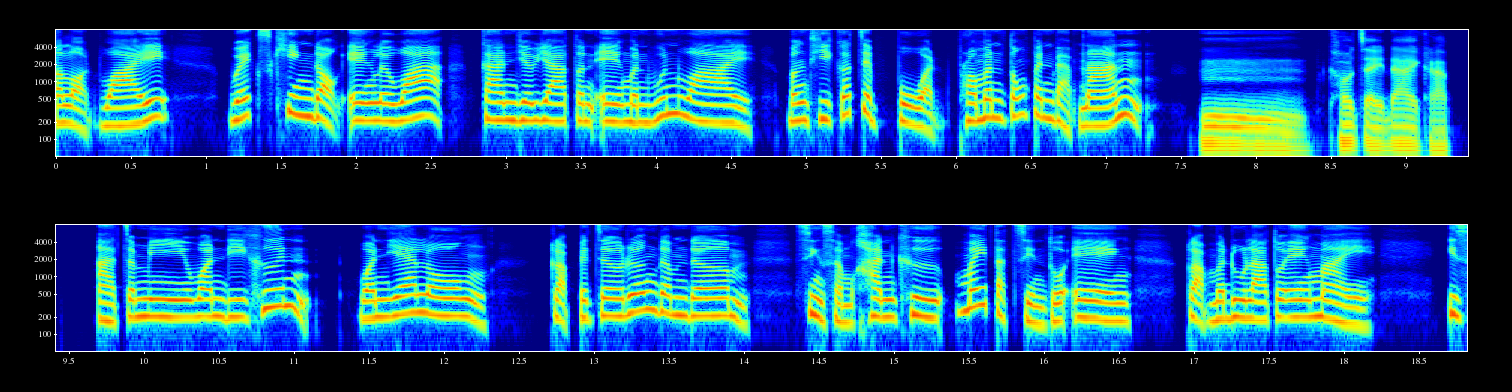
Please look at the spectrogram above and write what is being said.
ตลอดไว้ Vex King ดอกเองเลยว่า การเยียวยาตนเองมันวุ่นวาย บางทีก็เจ็บปวด เพราะมันต้องเป็นแบบนั้นๆอืม เข้าใจได้ครับ อาจจะมีวันดีขึ้น วันแย่ลง กลับไปเจอเรื่องเดิมๆ สิ่งสำคัญคือไม่ตัดสินตัวเอง กลับมาดูแลตัวเองใหม่ อิส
